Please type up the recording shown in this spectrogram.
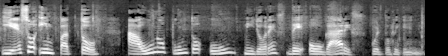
y eso impactó a 1.1 millones de hogares puertorriqueños.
